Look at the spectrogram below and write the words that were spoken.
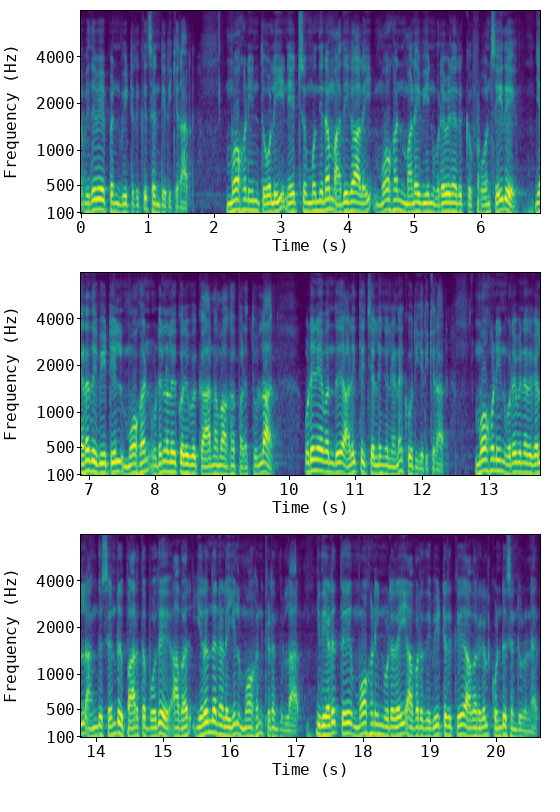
விதவை பெண் வீட்டிற்கு சென்றிருக்கிறார். மோகனின் தோழி நேற்று முன்தினம் அதிகாலை மோகன் மனைவியின் உறவினருக்கு ஃபோன் செய்து எனது வீட்டில் மோகன் உடல்நலக்குறைவு காரணமாக படுத்துள்ளார். உடனே வந்து அழைத்துச் செல்லுங்கள் என கூறியிருக்கிறார். மோகனின் உறவினர்கள் அங்கு சென்று பார்த்தபோது அவர் இறந்த நிலையில் மோகன் கிடந்துள்ளார். இதையடுத்து மோகனின் உடலை அவரது வீட்டிற்கு அவர்கள் கொண்டு சென்றுள்ளனர்.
